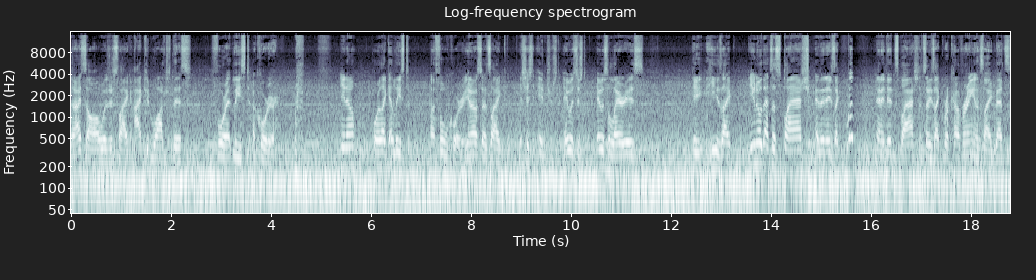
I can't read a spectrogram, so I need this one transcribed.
that I saw was just like I could watch this for at least a quarter, you know, or like at least a full quarter, you know. So it's like it's just interesting. It was just it was hilarious. He he's like, you know, that's a splash, and then he's like, Bloop, and it didn't splash, and so he's like recovering, and it's like that's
